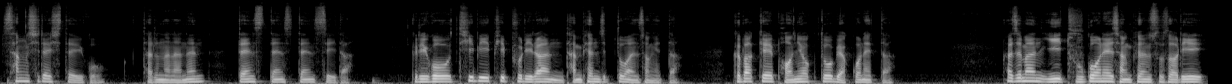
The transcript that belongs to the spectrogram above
상실의 시대이고 다른 하나는 댄스 댄스 댄스이다. 그리고 TV 피플이란 단편집도 완성했다. 그 밖에 번역도 몇 권 했다. 하지만 이 두 권의 장편 소설이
